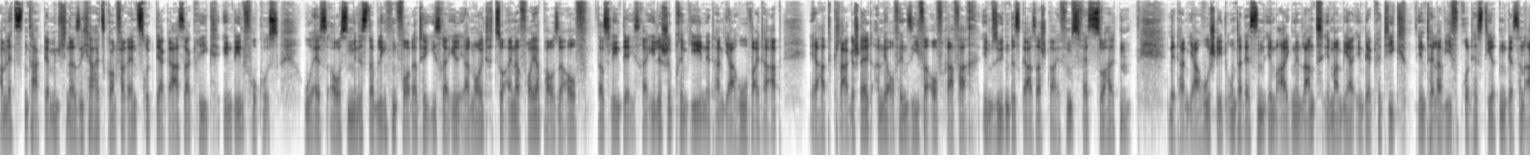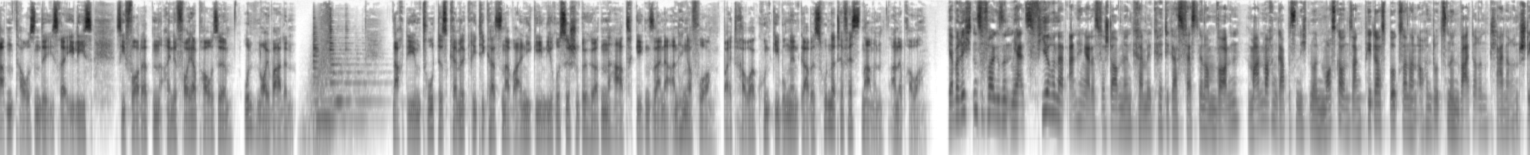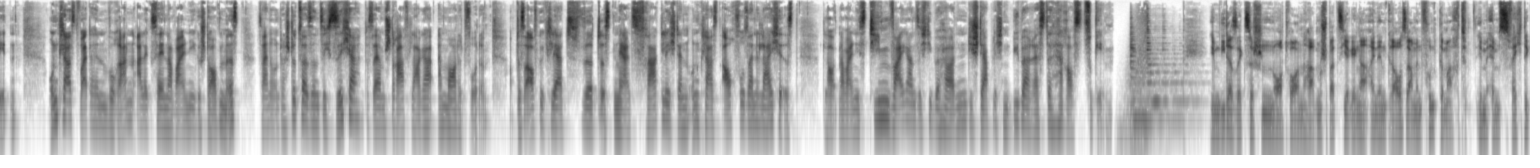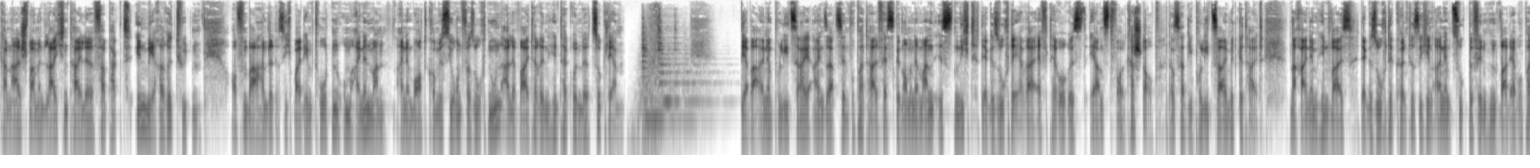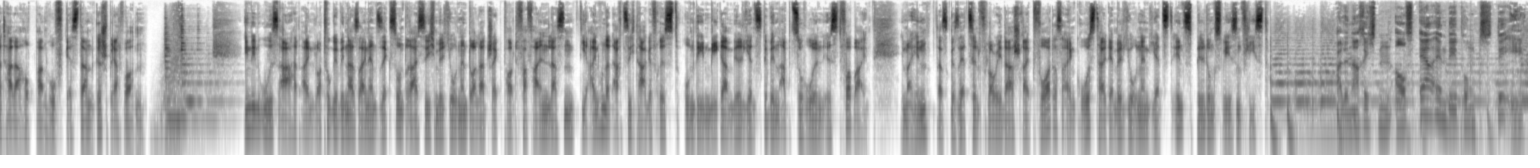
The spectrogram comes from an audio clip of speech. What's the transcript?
Am letzten Tag der Münchner Sicherheitskonferenz rückt der Gaza-Krieg in den Fokus. US-Außenminister Blinken forderte Israel erneut zu einer Feuerpause auf. Das lehnt der israelische Premier Netanyahu weiter ab. Er hat klargestellt, an der Offensive auf Rafah im Süden des Gazastreifens festzuhalten. Netanyahu steht unterdessen im eigenen Land immer mehr in der Kritik. In Tel Aviv protestierten gestern Abend Tausende Israelis. Sie forderten eine Feuerpause und Neuwahlen. Nach dem Tod des Kreml-Kritikers Nawalny gehen die russischen Behörden hart gegen seine Anhänger vor. Bei Trauerkundgebungen gab es hunderte Festnahmen. Anne Brauer. Ja, Berichten zufolge sind mehr als 400 Anhänger des verstorbenen Kreml-Kritikers festgenommen worden. Mahnwachen gab es nicht nur in Moskau und St. Petersburg, sondern auch in Dutzenden weiteren kleineren Städten. Unklar ist weiterhin, woran Alexei Nawalny gestorben ist. Seine Unterstützer sind sich sicher, dass er im Straflager ermordet wurde. Ob das aufgeklärt wird, ist mehr als fraglich, denn unklar ist auch, wo seine Leiche ist. Laut Nawalnys Team weigern sich die Behörden, die sterblichen Überreste herauszugeben. Im niedersächsischen Nordhorn haben Spaziergänger einen grausamen Fund gemacht. Im Ems-Fechtekanal schwammen Leichenteile verpackt in mehrere Tüten. Offenbar handelt es sich bei dem Toten um einen Mann. Eine Mordkommission versucht nun alle weiteren Hintergründe zu klären. Der bei einem Polizeieinsatz in Wuppertal festgenommene Mann ist nicht der gesuchte RAF-Terrorist Ernst Volker Staub. Das hat die Polizei mitgeteilt. Nach einem Hinweis, der Gesuchte könnte sich in einem Zug befinden, war der Wuppertaler Hauptbahnhof gestern gesperrt worden. In den USA hat ein Lottogewinner seinen 36 Millionen Dollar Jackpot verfallen lassen. Die 180-Tage-Frist, um den Mega Millions Gewinn abzuholen, ist vorbei. Immerhin, das Gesetz in Florida schreibt vor, dass ein Großteil der Millionen jetzt ins Bildungswesen fließt. Alle Nachrichten auf rnd.de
